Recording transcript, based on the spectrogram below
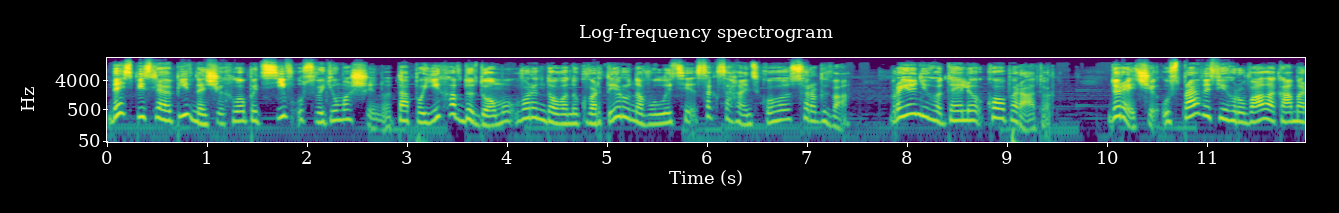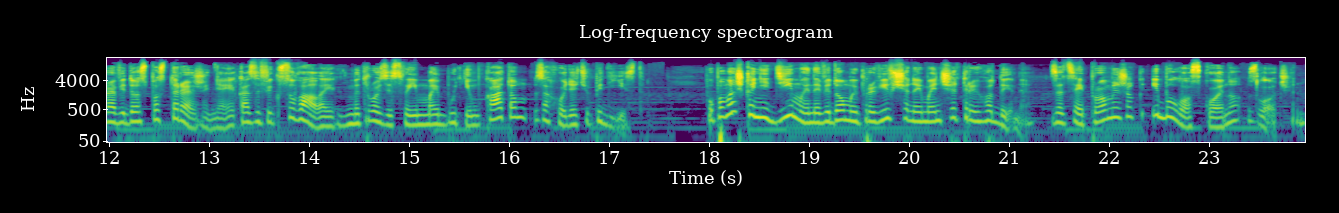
Десь після опівночі хлопець сів у свою машину та поїхав додому в орендовану квартиру на вулиці Саксаганського, 42, в районі готелю Кооператор. До речі, у справі фігурувала камера відеоспостереження, яка зафіксувала, як Дмитро зі своїм майбутнім катом заходять у під'їзд. У помешканні Діми невідомий провів щонайменше три години. За цей проміжок і було скоєно злочин.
